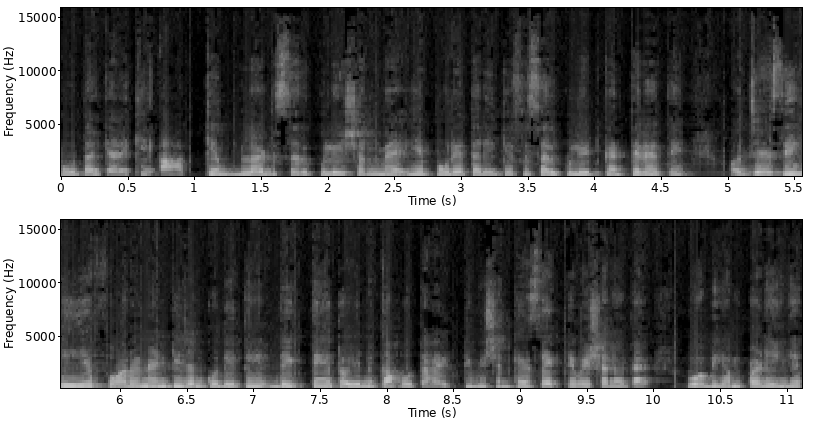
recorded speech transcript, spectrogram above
होता क्या है कि आपके ब्लड सर्कुलेशन में ये पूरे तरीके से सर्कुलेट करते रहते हैं। और जैसे ही ये फॉरेन एंटीजन को देते, देखते हैं तो इनका होता है एक्टिवेशन कैसे एक्टिवेशन होता है, वो अभी हम पढ़ेंगे।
